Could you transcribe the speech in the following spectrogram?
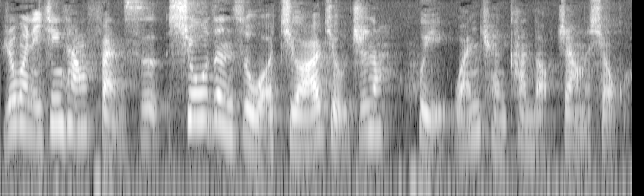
如果你经常反思、修正自我，久而久之呢，会完全看到这样的效果。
